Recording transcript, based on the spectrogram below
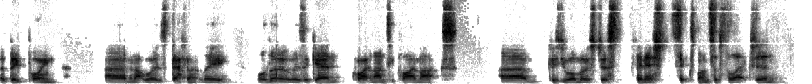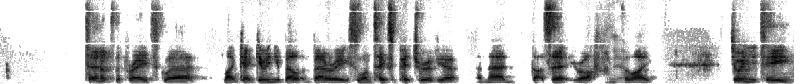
a big point, um, and that was definitely although it was again quite an anticlimax because you almost just finished six months of selection, turn up to the parade square, like get given your belt and berry, someone takes a picture of you, and then that's it. You're off Yeah. to like join your team.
